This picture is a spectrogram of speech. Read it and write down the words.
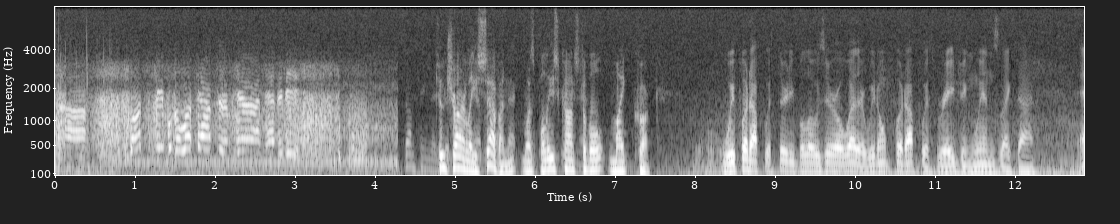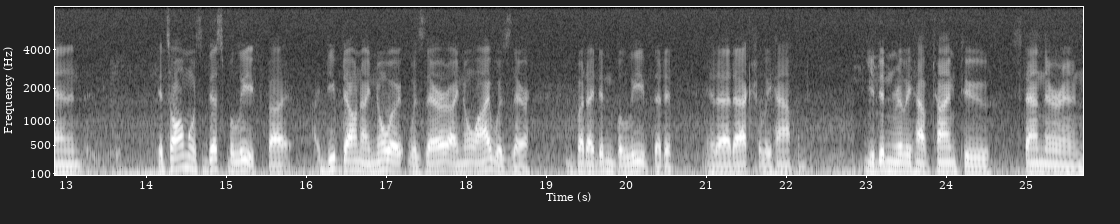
Uh, lots of people to look after them here. I'm headed east. Two Charlie 7 was Police Constable Mike Cook. We put up with 30 below zero weather. We don't put up with raging winds like that. And it's almost disbelief. Uh, deep down, I know it was there. I know I was there, but I didn't believe that it, it had actually happened. You didn't really have time to stand there and,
